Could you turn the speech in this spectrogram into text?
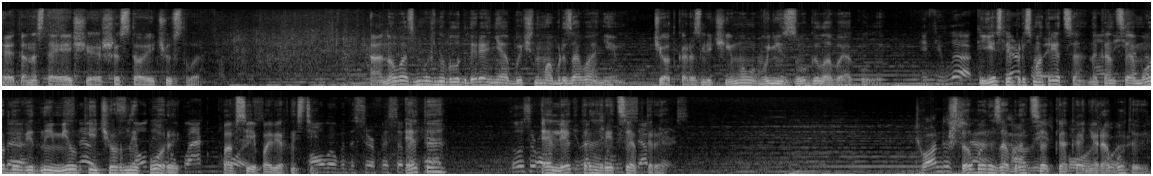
Это настоящее шестое чувство. Оно возможно благодаря необычным образованиям, четко различимым внизу головы акулы. Если присмотреться, на конце морды видны мелкие черные поры по всей поверхности. Это электрорецепторы. Чтобы разобраться, как они работают,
